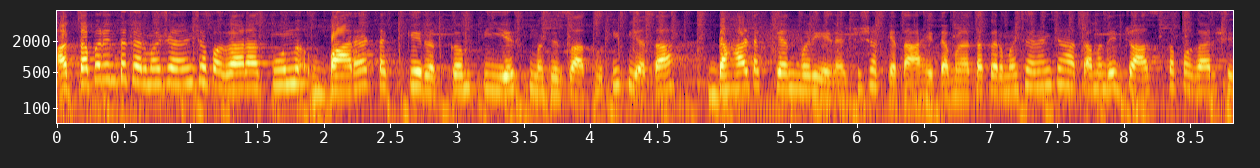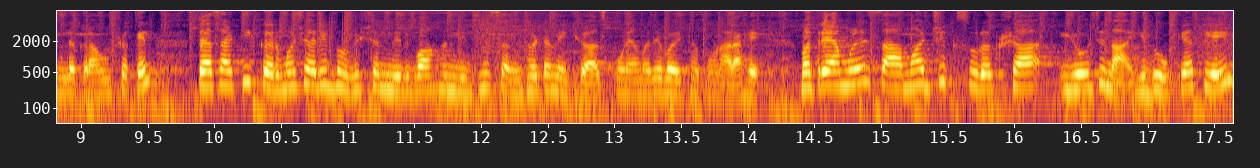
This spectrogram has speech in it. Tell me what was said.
आतापर्यंत कर्मचाऱ्यांच्या पगारातून बारा टक्के रक्कम पी मध्ये जात होती. ती आता दहा टक्क्यांवर येण्याची शक्यता आहे. त्यामुळे आता कर्मचाऱ्यांच्या हातामध्ये जास्त पगार शिल्लक राहू शकेल. त्यासाठी कर्मचारी भविष्य निर्वाह निधी संघटनेची आज पुण्यामध्ये बैठक होणार आहे. मात्र यामुळे सामाजिक सुरक्षा योजना ही धोक्यात येईल.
